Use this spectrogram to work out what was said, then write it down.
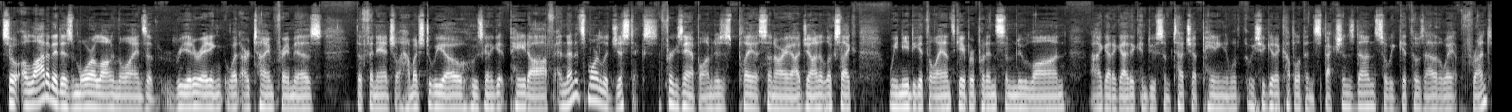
So a lot of it is more along the lines of reiterating what our time frame is, the financial, how much do we owe, who's going to get paid off, and then it's more logistics. For example, I'm going to just play a scenario out, John. It looks like we need to get the landscaper put in some new lawn. I got a guy that can do some touch-up painting, and we'll, we should get a couple of inspections done so we get those out of the way up front.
